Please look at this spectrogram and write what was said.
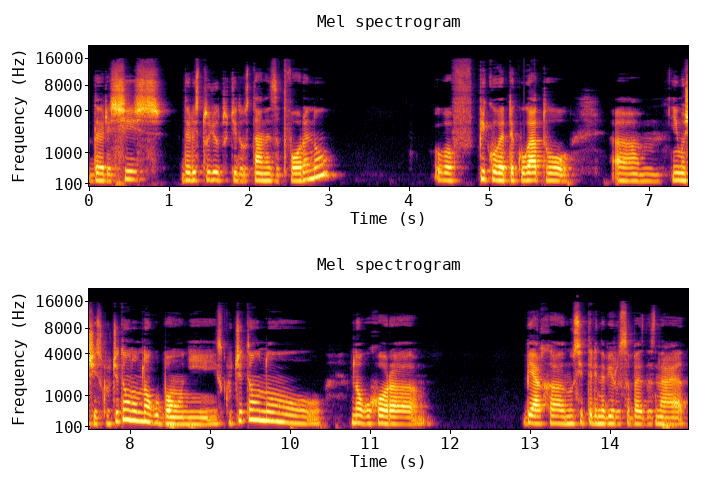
да решиш дали студиото ти да остане затворено в пиковете, когато а, имаше изключително много болни, изключително много хора бяха носители на вируса без да знаят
